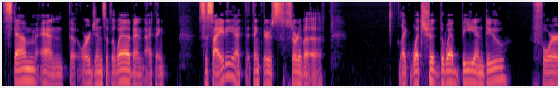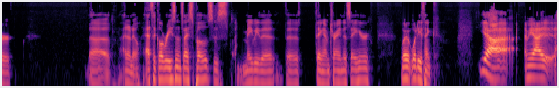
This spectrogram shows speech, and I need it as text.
STEM and the origins of the web, and I think society. I, I think there's sort of a like what should the web be and do for uh, I don't know, ethical reasons, I suppose, is maybe the the thing I'm trying to say here. What what do you think? Yeah, I mean, I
